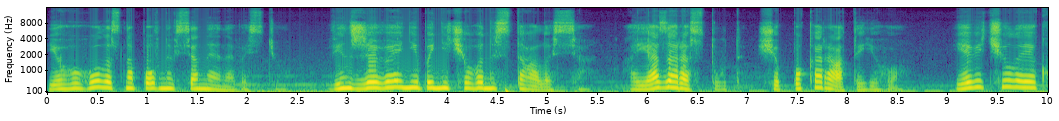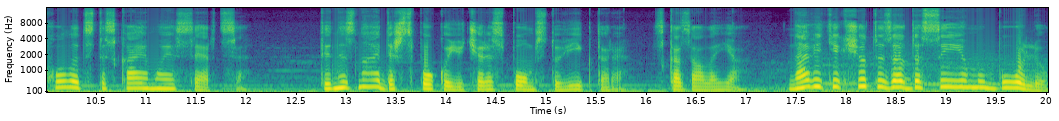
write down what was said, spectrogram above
Його голос наповнився ненавистю. Він живе, ніби нічого не сталося, а я зараз тут, щоб покарати його. Я відчула, як холод стискає моє серце. Ти не знайдеш спокою через помсту, Вікторе, сказала я. Навіть якщо ти завдаси йому болю,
